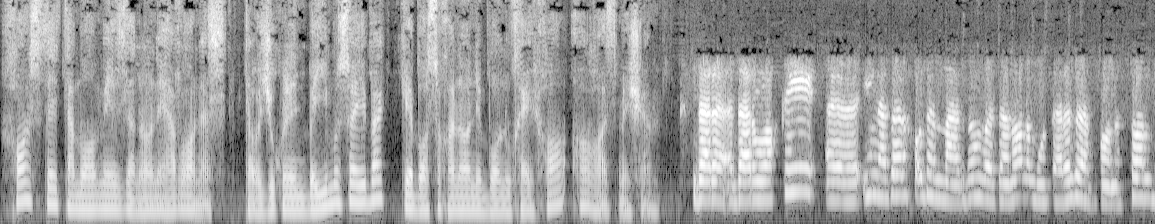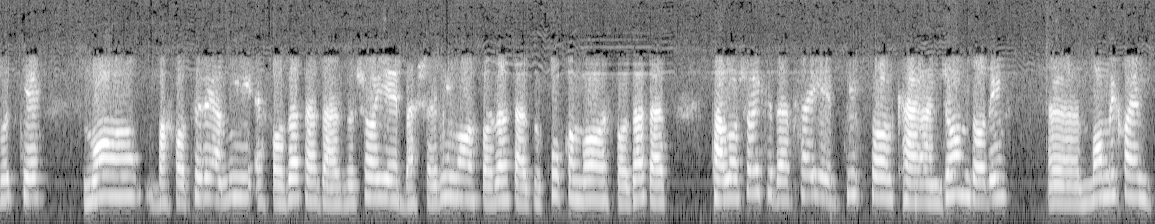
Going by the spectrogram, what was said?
خواست تمام زنان افغان است. توجه کنید به این مصاحبه که با سخنان بانو خیرخواه آغاز میشه در, در واقع این نظر خود مردم و زنان معترض افغانستان بود که ما به خاطر امی حفاظت از ارزش های بشری ما حفاظت از حقوق ما حفاظت از تلاشایی که در طی 20 سال که انجام دادیم ما می‌خوایم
